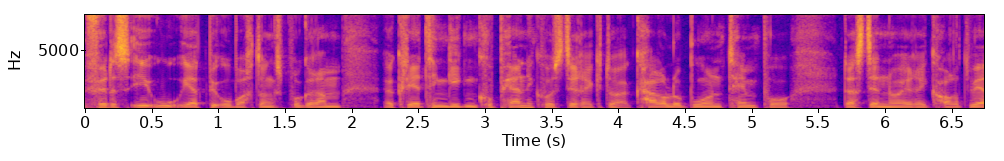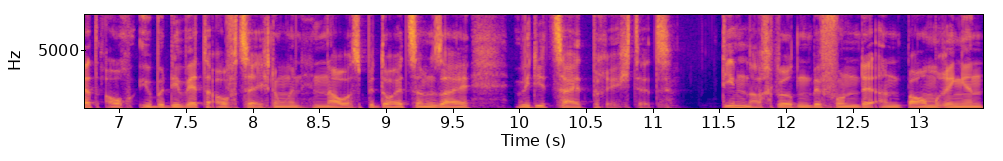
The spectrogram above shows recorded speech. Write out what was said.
Für das EU-Erdbeobachtungsprogramm erklärt hingegen Copernicus-Direktor Carlo Buontempo, dass der neue Rekordwert auch über die Wetteraufzeichnungen hinaus bedeutsam sei, wie die Zeit berichtet. Demnach würden Befunde an Baumringen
